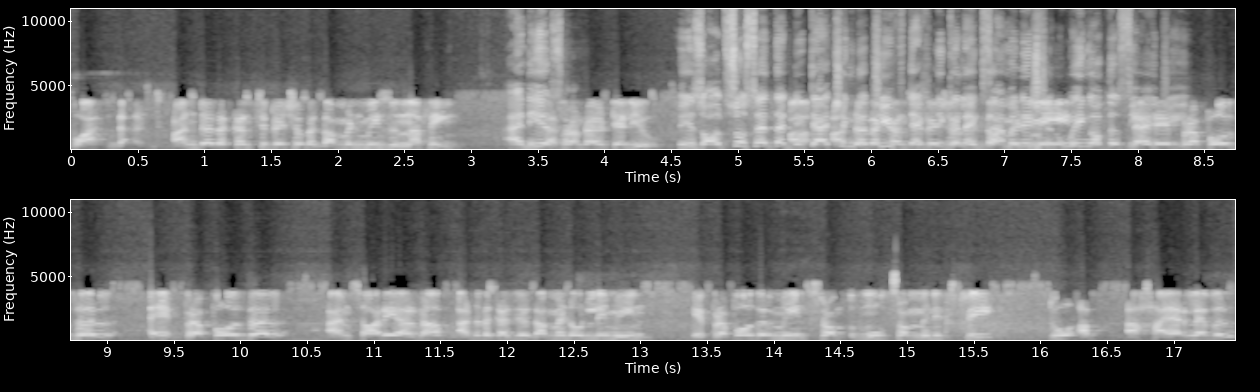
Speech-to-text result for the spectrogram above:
what, under the consideration of the government means nothing. And he That's has, what I'm trying to tell you. he has also said that Uh, detaching under the chief technical the examination wing of the That a proposal, a proposal, I'm sorry Arnab, under the consideration of government only means, a proposal means from, moves from ministry to a, a higher level.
